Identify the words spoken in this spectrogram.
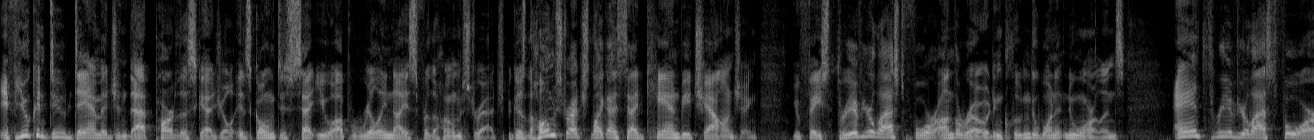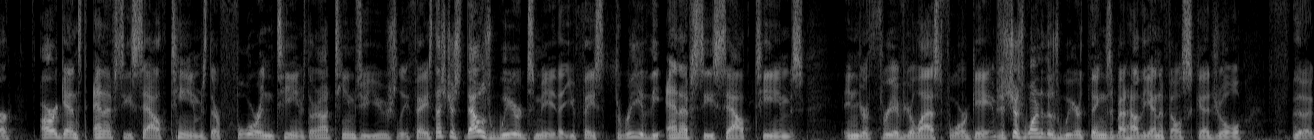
If you can do damage in that part of the schedule, it's going to set you up really nice for the home stretch. Because the home stretch, like I said, can be challenging. You face three of your last four on the road, including the one at New Orleans, and three of your last four are against NFC South teams. They're foreign teams. They're not teams you usually face. That's just that was weird to me that you faced three of the NFC South teams in your three of your last four games. It's just one of those weird things about how the NFL schedule uh,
